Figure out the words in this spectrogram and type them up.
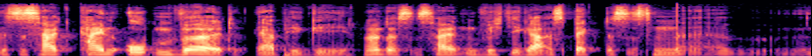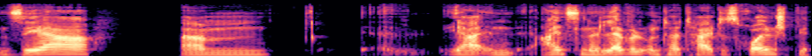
das ist halt kein Open World RPG. Ne? Das ist halt ein wichtiger Aspekt. Das ist ein, äh, ein sehr ähm, äh, ja in einzelne Level unterteiltes Rollenspiel.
